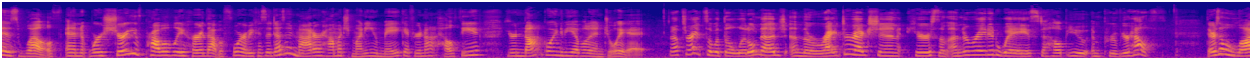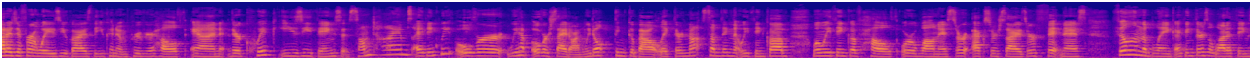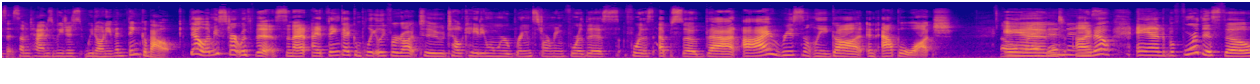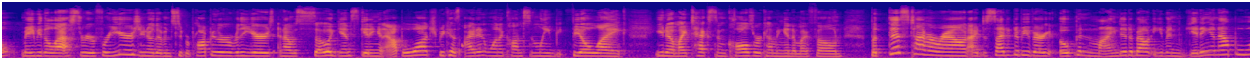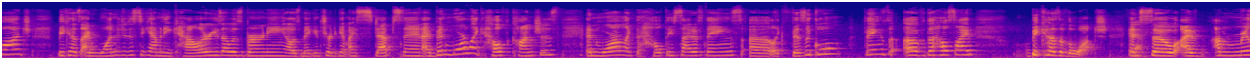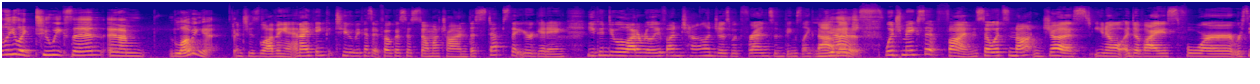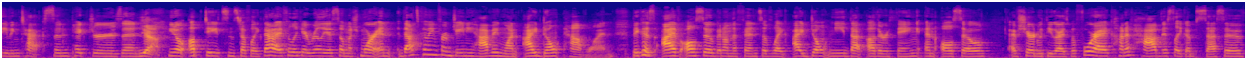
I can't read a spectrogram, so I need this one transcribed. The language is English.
is wealth. And we're sure you've probably heard that before because it doesn't matter how much money you make. If you're not healthy, you're not going to be able to enjoy it. That's right. So, with a little nudge in the right direction, here are some underrated ways to help you improve your health. There's a lot of different ways, you guys, that you can improve your health, and they're quick, easy things that sometimes I think we over we have oversight on. We don't think about like they're not something that we think of when we think of health or wellness or exercise or fitness fill in the blank i think there's a lot of things that sometimes we just we don't even think about. Yeah let me start with this and I, I think i completely forgot to tell katie when we were brainstorming for this for this episode that i recently got an apple watch Oh and I know. And before this, though, maybe the last three or four years, you know, they've been super popular over the years. And I was so against getting an Apple Watch because I didn't want to constantly be, feel like, you know, my texts and calls were coming into my phone. But this time around, I decided to be very open minded about even getting an Apple Watch because I wanted to see how many calories I was burning. I was making sure to get my steps in. I've been more like health conscious and more on like the healthy side of things, uh, like physical things of the health side because of the watch. And yeah. so i I'm really like two weeks in and I'm loving it and she's loving it. And I think too because it focuses so much on the steps that you're getting. You can do a lot of really fun challenges with friends and things like that, yes. which which makes it fun. So it's not just you know a device for receiving texts and pictures and yeah. you know updates and stuff like that. I feel like it really is so much more. And that's coming from Janie having one. I don't have one because I've also been on the fence of like I don't need that other thing, and also. I've shared with you guys before, I kind of have this like obsessive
